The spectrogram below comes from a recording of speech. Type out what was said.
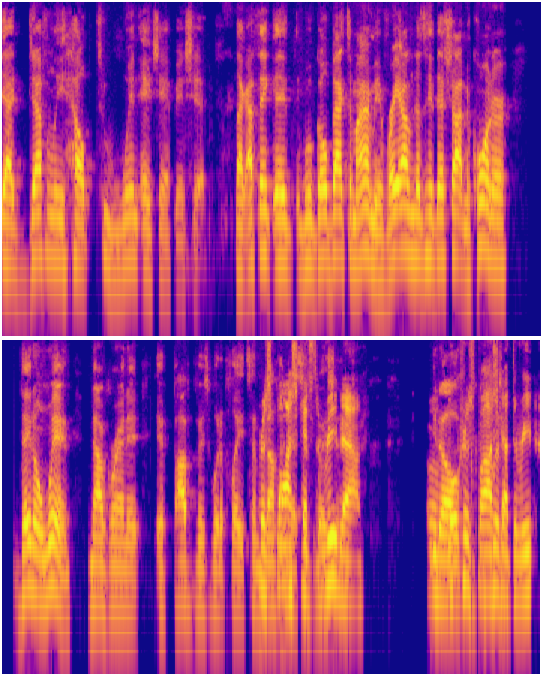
that definitely helped to win a championship. Like I think it will go back to Miami. If Ray Allen doesn't hit that shot in the corner, they don't win. Now, granted, if Popovich would have played Tim Chris Duncan, Bosh gets the rebound. You know, well, Chris Bosh Chris, got the rebound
